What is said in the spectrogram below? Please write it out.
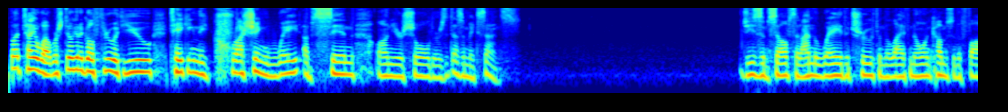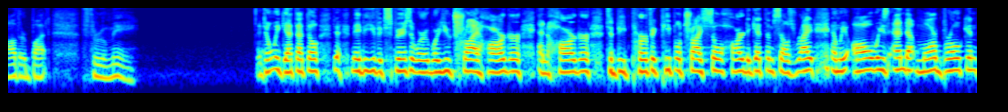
But tell you what, we're still going to go through with you taking the crushing weight of sin on your shoulders. It doesn't make sense. Jesus himself said, I'm the way, the truth, and the life. No one comes to the Father but through me. And don't we get that though? Maybe you've experienced it where, where you try harder and harder to be perfect. People try so hard to get themselves right, and we always end up more broken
